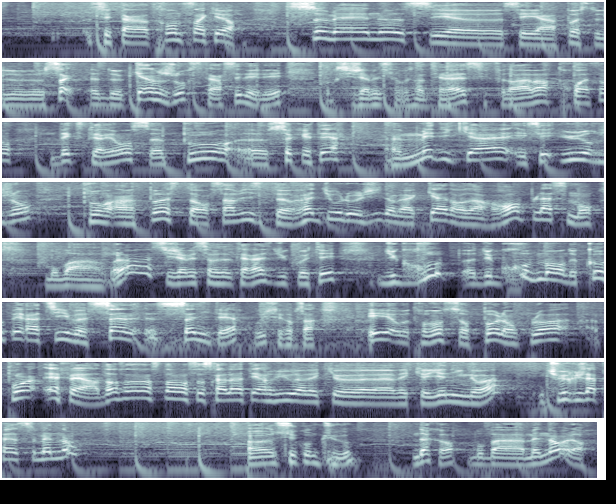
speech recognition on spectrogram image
c'est un 35 heures semaine, c'est euh, c'est un poste de, 5 de 15 jours, c'est un CDD. Donc si jamais ça vous intéresse, il faudra avoir 3 ans d'expérience pour euh, secrétaire médical et c'est urgent pour un poste en service de radiologie dans le cadre d'un remplacement. Bon bah voilà, si jamais ça vous intéresse du côté du groupe de groupement de coopératives san- sanitaires, oui c'est comme ça, et autrement sur pôle emploi.fr. Dans un instant, ce sera l'interview avec, euh, avec Yannick Noah. Tu veux que je la passe maintenant? Euh, c'est comme tu veux. D'accord, bon bah maintenant alors.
